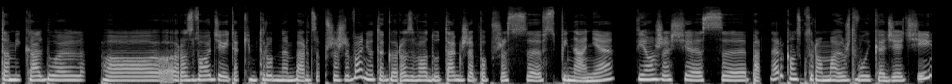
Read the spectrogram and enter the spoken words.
Tommy Caldwell po rozwodzie i takim trudnym bardzo przeżywaniu tego rozwodu, także poprzez wspinanie, wiąże się z partnerką, z którą ma już dwójkę dzieci.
